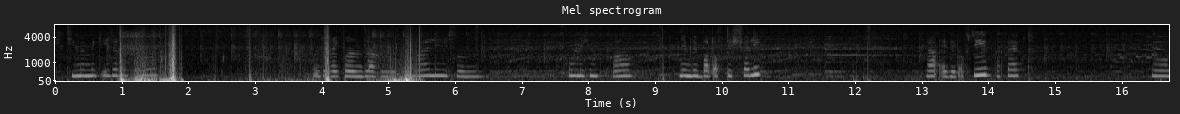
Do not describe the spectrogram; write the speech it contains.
Ich teame mit ihr direkt mal. Und direkt mal ein lachenden Smiley. So einen fröhlichen. Ah. Nimm den Bot auf dich, Shelly. Ja, er geht auf sie. Perfekt. So.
